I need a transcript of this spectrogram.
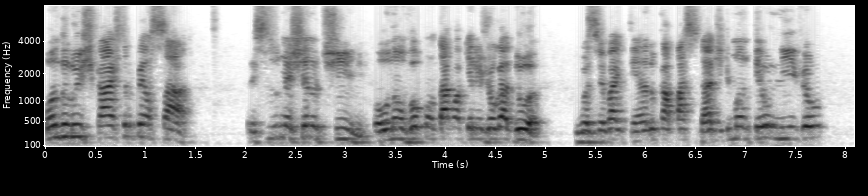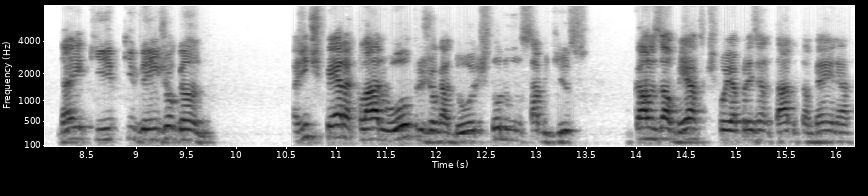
Quando o Luiz Castro pensar, preciso mexer no time, ou não vou contar com aquele jogador, você vai tendo capacidade de manter o nível da equipe que vem jogando. A gente espera, claro, outros jogadores, todo mundo sabe disso. O Carlos Alberto, que foi apresentado também, né?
